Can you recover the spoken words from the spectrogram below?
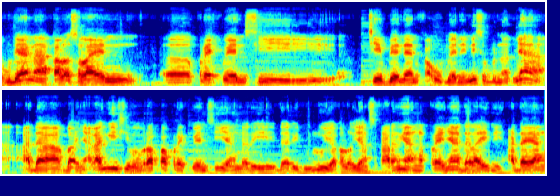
Kemudian nah, kalau selain uh, frekuensi C-band dan KU-band ini sebenarnya ada banyak lagi sih beberapa frekuensi yang dari dari dulu ya. Kalau yang sekarang yang ngetrennya adalah ini. Ada yang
